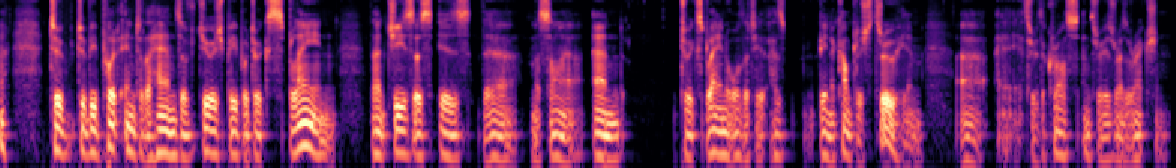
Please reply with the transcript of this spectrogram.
to to be put into the hands of Jewish people to explain that Jesus is their Messiah and to explain all that has been accomplished through him, uh, through the cross and through his resurrection.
